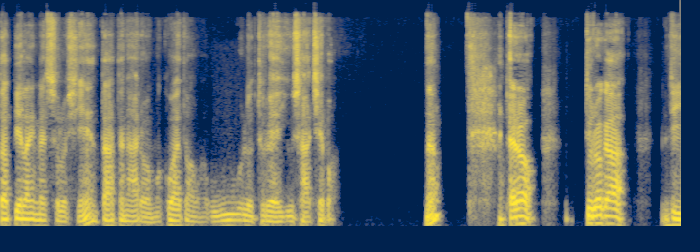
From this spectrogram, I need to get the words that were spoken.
တပ်ပြလိုက်မယ်ဆိုလို့ရှိရင်သာသနာတော်မကွယ်သွားပါဘူးလို့သူတို့ရဲ့ယူဆချက်ပေါ့နော်အဲ့တော့သူတို့ကဒီ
